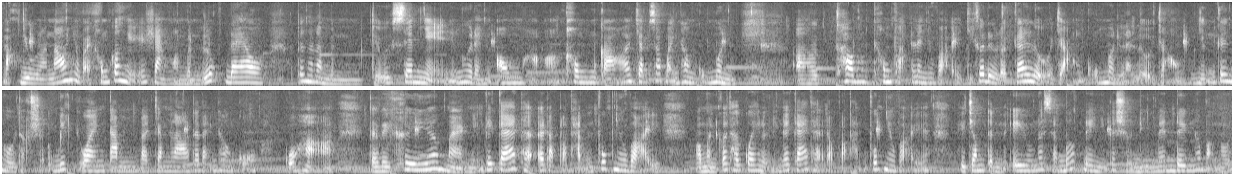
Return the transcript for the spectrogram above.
Mặc dù là nói như vậy không có nghĩa rằng là mình lúc đau tức là mình, kiểu, xem nhẹ những người đàn ông họ không có chăm sóc bản thân của mình uh, không không phải là như vậy. Chỉ có điều là cái lựa chọn của mình là lựa chọn những cái người thật sự biết quan tâm và chăm lo tới bản thân của của họ. Tại vì khi mà những cái cá thể độc lập hạnh phúc như vậy mà mình có thể quen được những cái cá thể độc lập hạnh phúc như vậy thì trong tình yêu nó sẽ bớt đi những cái sự demanding đó mọi người.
